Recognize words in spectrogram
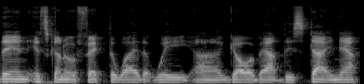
then it's going to affect the way that we uh, go about this day. Now,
